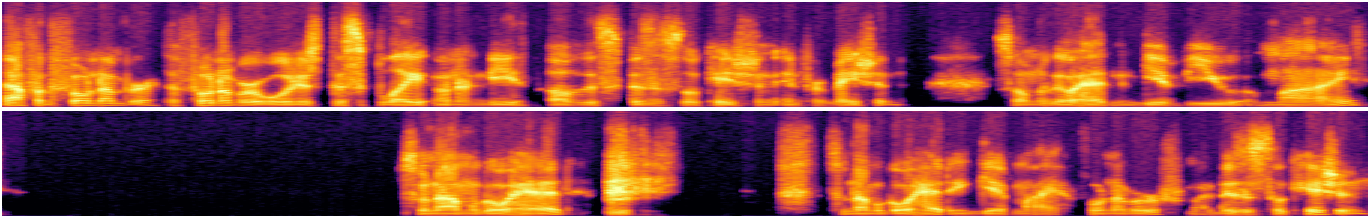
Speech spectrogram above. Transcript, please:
Now for the phone number, the phone number will just display underneath of this business location information. So I'm gonna go ahead and give you my, so now I'm gonna go ahead, so now I'm gonna go ahead and give my phone number for my business location.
